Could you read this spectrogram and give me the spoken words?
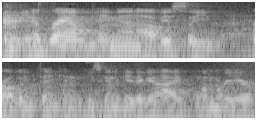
You know, Graham came in obviously probably thinking he's going to be the guy one more year.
